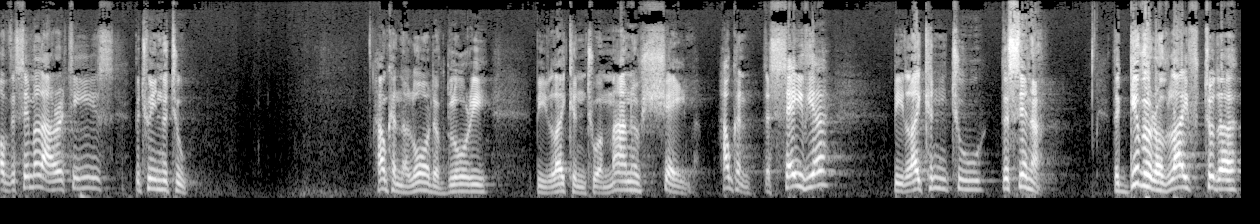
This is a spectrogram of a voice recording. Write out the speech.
of the similarities between the two. How can the Lord of glory be likened to a man of shame? How can the Savior be likened to the sinner? The giver of life to the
